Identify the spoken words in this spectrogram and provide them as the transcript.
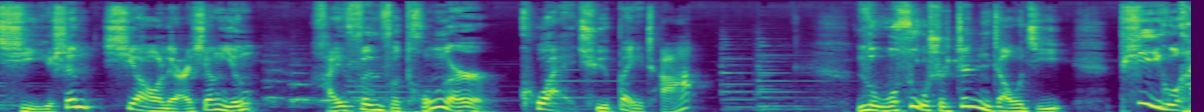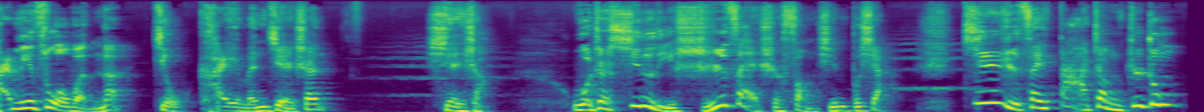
起身笑脸相迎。还吩咐童儿快去备茶。鲁肃是真着急，屁股还没坐稳呢，就开门见山：“先生，我这心里实在是放心不下。今日在大帐之中，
